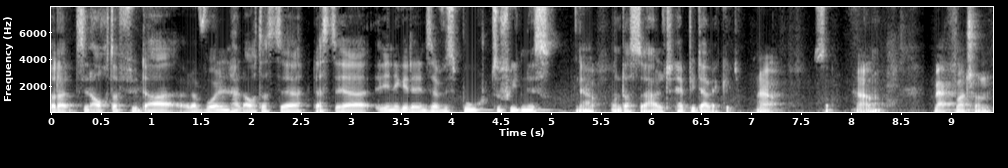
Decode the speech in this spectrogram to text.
oder sind auch dafür da oder wollen halt auch, dass der, dass derjenige, der den Service bucht, zufrieden ist Ja. und dass er halt happy da weggeht. Ja. So. Ja, merkt man schon.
